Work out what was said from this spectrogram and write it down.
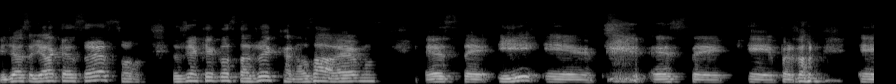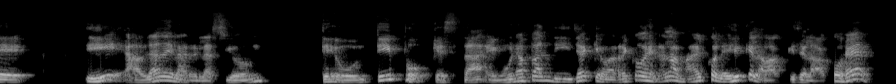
y yo, señora, ¿qué es eso? Decía que Costa Rica, no sabemos. Este, y, eh, este, eh, perdón, y habla de la relación de un tipo que está en una pandilla que va a recoger a la madre del colegio y que, la va, que se la va a coger.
